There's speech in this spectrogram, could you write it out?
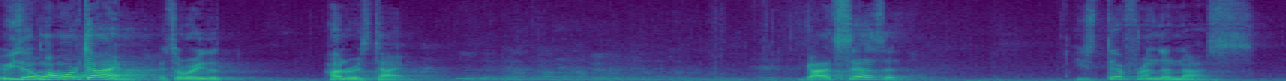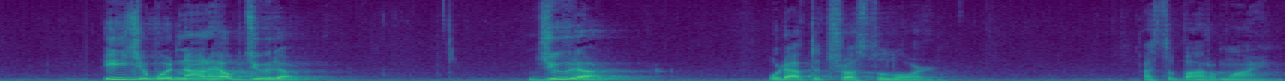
if you say it one more time, it's already the hundredth time. God says it. He's different than us. Egypt would not help Judah. Judah would have to trust the Lord. That's the bottom line.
